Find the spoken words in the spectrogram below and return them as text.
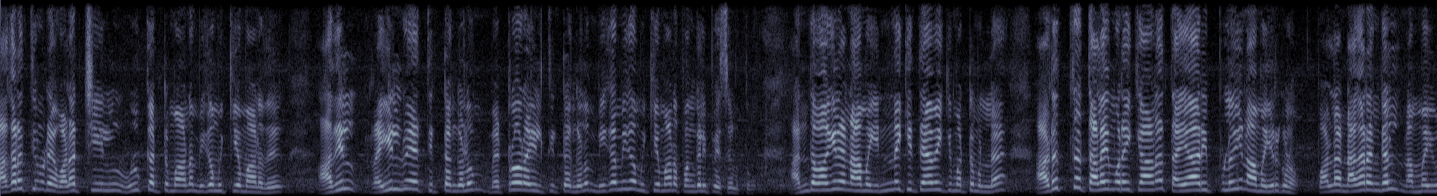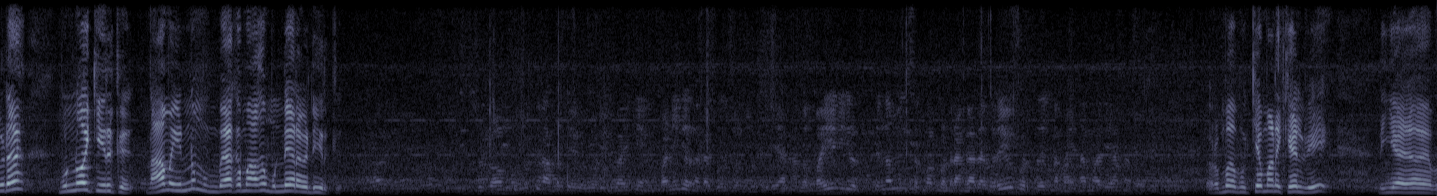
நகரத்தினுடைய வளர்ச்சியில் உள்கட்டுமானம் மிக முக்கியமானது. அதில் ரயில்வே திட்டங்களும் மெட்ரோ ரயில் திட்டங்களும் மிக மிக முக்கியமான பங்களிப்பை செலுத்தும். அந்த வகையில் நாம் இன்னைக்கு தேவைக்கு மட்டுமல்ல அடுத்த தலைமுறைக்கான தயாரிப்புலையும் நாம் இருக்கணும். பல நகரங்கள் நம்மை விட முன்னோக்கி இருக்குது நாம் இன்னும் வேகமாக முன்னேற வேண்டியிருக்கு முன்னூற்றி நாற்பத்தேழு கோடி ரூபாய்க்கு எங்கள் பணிகள் நடக்குதுன்னு சொன்னீங்க இல்லையா அந்த பயணிகள் தினமும் சிரமப்படுறாங்க அதை விரைவுபடுத்துறதுக்கு நம்ம என்ன மாதிரியான ரொம்ப முக்கியமான கேள்வி. நீங்கள்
